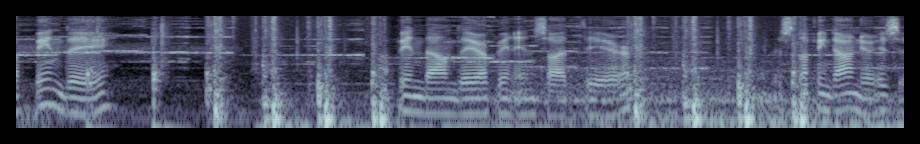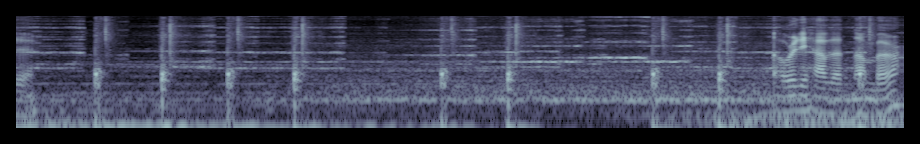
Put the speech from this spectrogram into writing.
I've been there. I've been down there, I've been inside there. There's nothing down here, is there? I already have that number.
